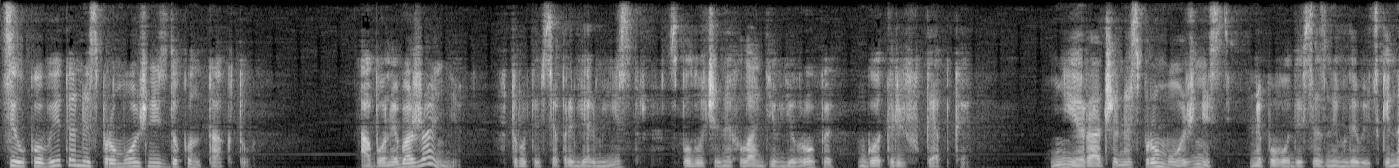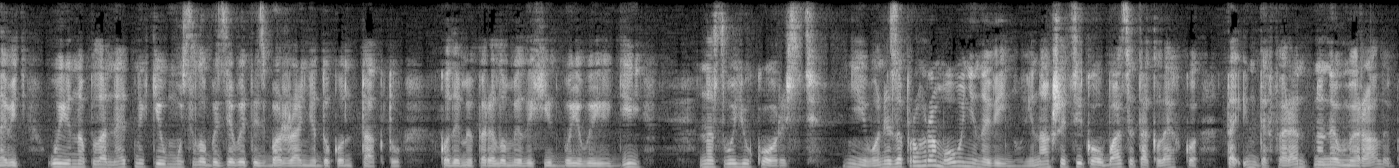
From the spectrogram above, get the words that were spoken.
цілковита неспроможність до контакту. Або небажання, втрутився прем'єр-міністр Сполучених Ландів Європи Готрів Кепке. Ні, радше неспроможність, не погодився з ним Левицький. Навіть у інопланетників мусило би з'явитись бажання до контакту коли ми переломили хід бойових дій на свою користь. Ні, вони запрограмовані на війну, інакше ці ковбаси так легко та індиферентно не вмирали б.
